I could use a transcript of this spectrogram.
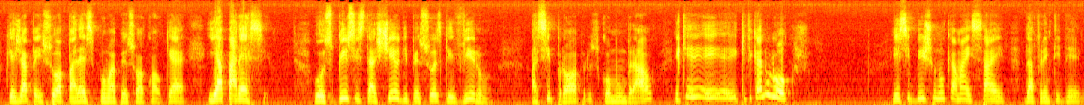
Porque já pensou, aparece para uma pessoa qualquer e aparece. O hospício está cheio de pessoas que viram a si próprios como umbral e que, e, que ficaram loucos. Esse bicho nunca mais sai da frente dele.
